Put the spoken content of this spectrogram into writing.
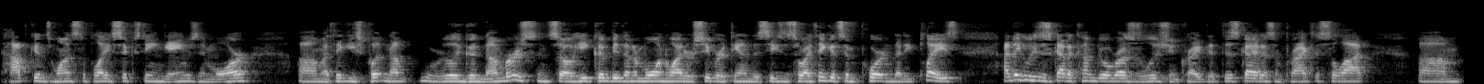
Hopkins wants to play 16 games and more. Um, I think he's putting up really good numbers, and so he could be the number one wide receiver at the end of the season. So I think it's important that he plays. I think we just got to come to a resolution, Craig, that this guy doesn't practice a lot. Um,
